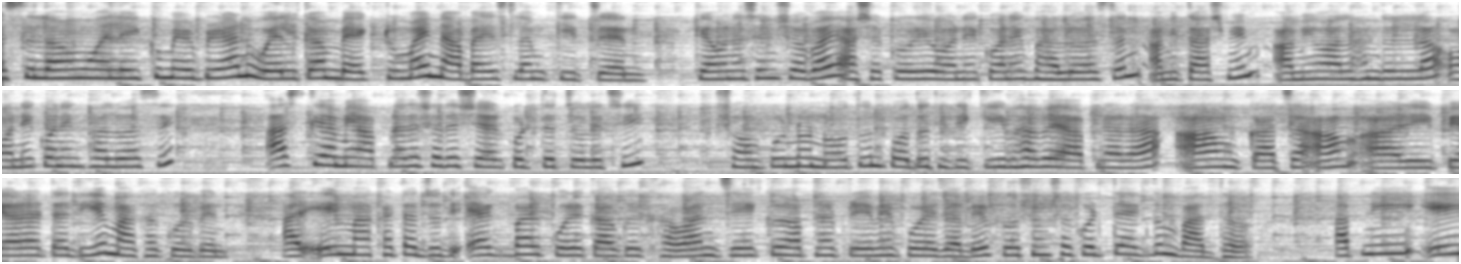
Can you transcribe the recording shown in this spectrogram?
আসসালামু আলাইকুম everyone welcome back to my Naba Islam kitchen কেমন আছেন সবাই? আশা করি অনেক অনেক ভালো আছেন। আমি তাসমিম, আমিও আলহামদুলিল্লাহ অনেক অনেক ভালো আছি। আজকে আমি আপনাদের সাথে শেয়ার করতে চলেছি সম্পূর্ণ নতুন পদ্ধতিতে কীভাবে আপনারা আম, কাঁচা আম আর এই পেয়ারাটা দিয়ে মাখা করবেন। আর এই মাখাটা যদি একবার করে কাউকে খাওয়ান, যে কেউ আপনার প্রেমে পড়ে যাবে, প্রশংসা করতে একদম বাধ্য। আপনি এই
